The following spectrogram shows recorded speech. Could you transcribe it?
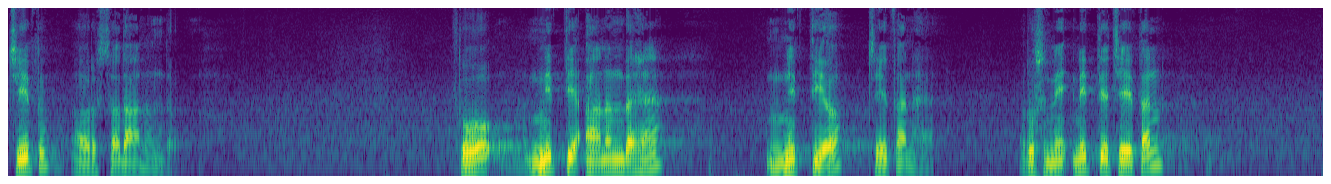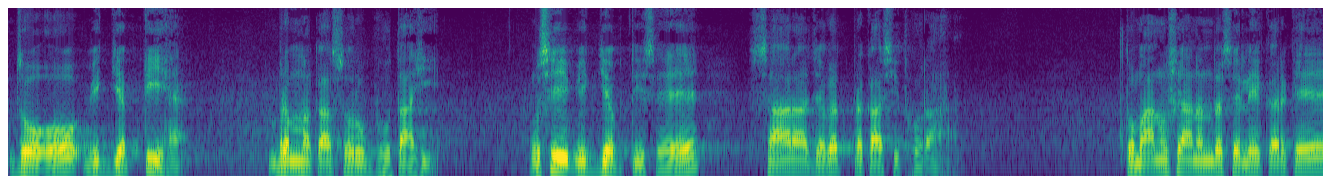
चित और सदानंद। तो नित्य आनंद है, नित्य चेतन है। और उस नित्य चेतन जो विज्ञप्ति है, ब्रह्म का स्वरूप भूता ही, उसी विज्ञप्ति से सारा जगत प्रकाशित हो रहा है। तो मानुष्यानंद से लेकर के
